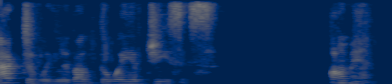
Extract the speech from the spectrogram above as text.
actively live out the way of Jesus. Amen.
